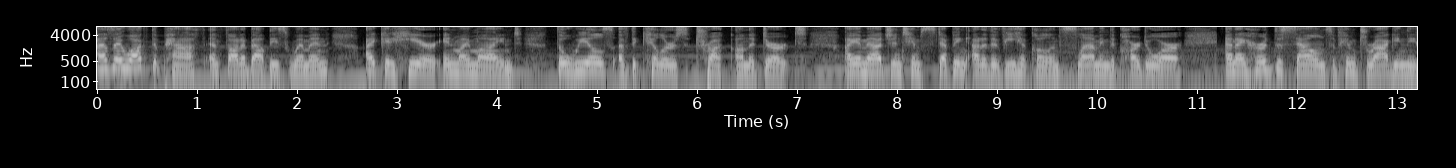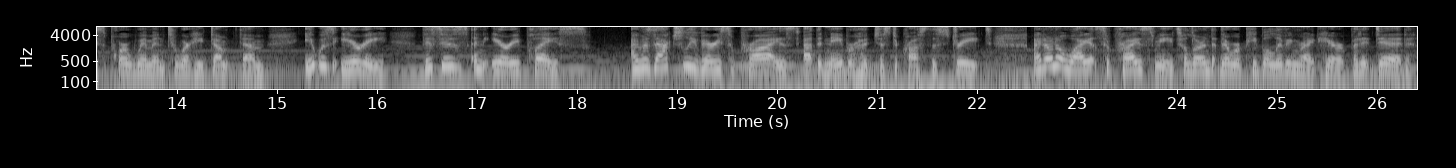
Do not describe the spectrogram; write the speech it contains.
As I walked the path and thought about these women, I could hear in my mind the wheels of the killer's truck on the dirt. I imagined him stepping out of the vehicle and slamming the car door, and I heard the sounds of him dragging these poor women to where he dumped them. It was eerie. This is an eerie place. I was actually very surprised at the neighborhood just across the street. I don't know why it surprised me to learn that there were people living right here, but it did.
